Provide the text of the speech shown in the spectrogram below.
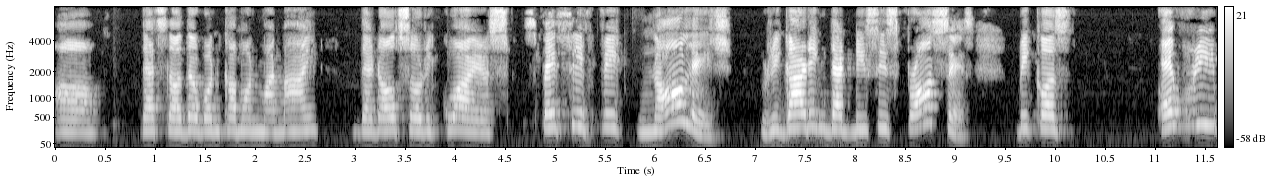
Uh, that's the other one come on my mind that also requires specific knowledge regarding that disease process because every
